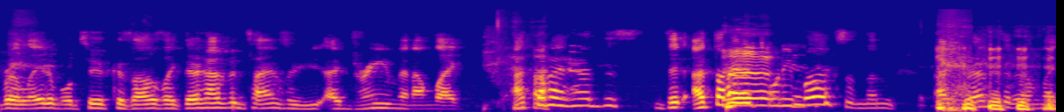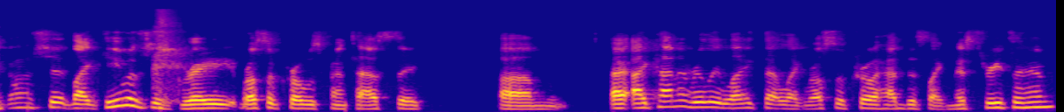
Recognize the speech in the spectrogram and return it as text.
relatable too. Because I was like, there have been times where you, I dream and I'm like, I thought I had this. Did I thought I had twenty bucks, and then I dreamt it. And I'm like, oh shit! Like he was just great. Russell Crowe was fantastic. Um, I, I kind of really liked that. Like Russell Crowe had this like mystery to him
